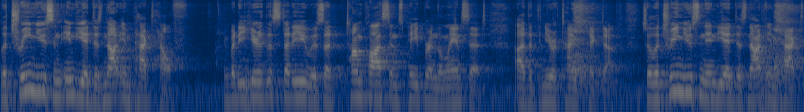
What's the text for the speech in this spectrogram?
latrine use in India does not impact health. Anybody hear this study? It was a Tom Clasen's paper in The Lancet uh, that the New York Times picked up. So latrine use in India does not impact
